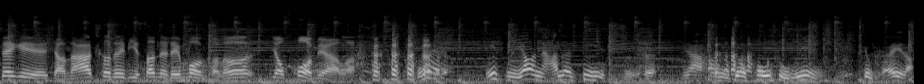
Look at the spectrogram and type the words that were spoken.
这个想拿车队第三的这梦可能要破灭了。不会，你只要拿个第十，然后你就 hold to win 就可以了。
